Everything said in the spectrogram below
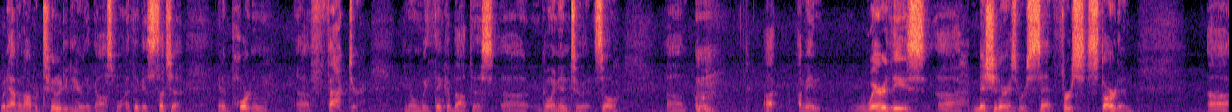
would have an opportunity to hear the gospel, I think is such a, an important uh, factor, you know, when we think about this uh, going into it. So, um, I, I mean, where these uh, missionaries were sent first started uh,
